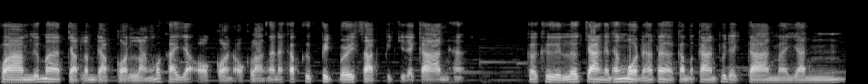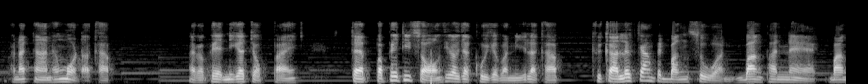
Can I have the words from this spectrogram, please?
ความหรือมาจัดลำดับก่อนหลังว่าใครจะออกก่อนออกหลังนะครับ คือปิดบริษัทปิดกิจการฮะ ก็คือเลิกจ้างกันทั้งหมดนะตั้งแต่กรรมการผู้จัดการมายันพนักงานทั้งหมดอะครับไอ้ประเภทนี้ก็จบไป แต่ประเภทที่ 2 ที่เราจะคุยกันวันนี้แหละครับ คือการเลิกจ้างเป็นบางส่วน บางแผนก บาง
